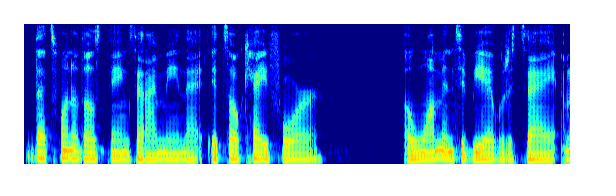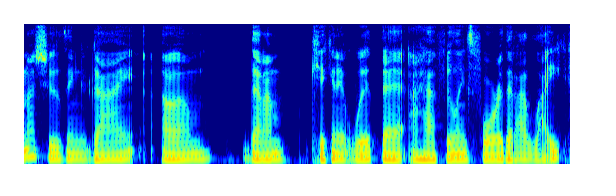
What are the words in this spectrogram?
that's one of those things that I mean that it's okay for a woman to be able to say, I'm not choosing a guy um, that I'm kicking it with that I have feelings for that I like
